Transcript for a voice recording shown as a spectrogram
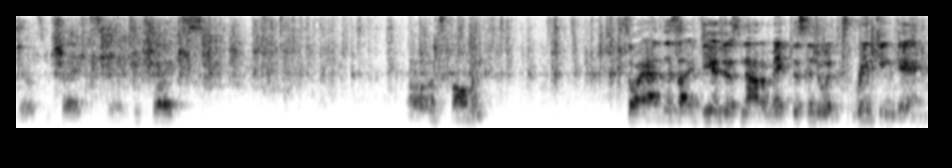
Give it some shakes. Give it some shakes. Oh, it's foaming. So I had this idea just now to make this into a drinking game.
